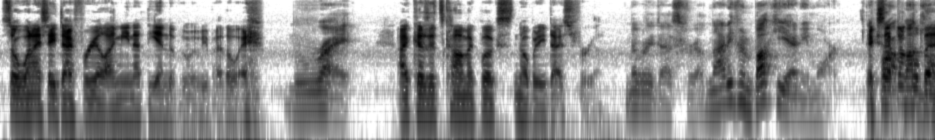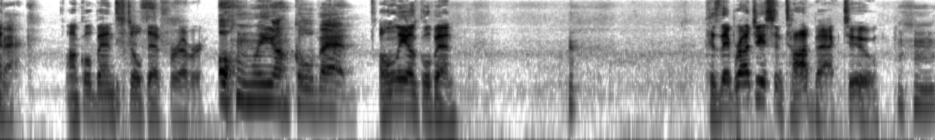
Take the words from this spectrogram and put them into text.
So when I say die for real, I mean at the end of the movie, by the way. right? Because it's comic books, nobody dies for real. Nobody dies for real. Not even Bucky anymore. They Except Uncle Bucky Ben. Back. Uncle Ben's still dead forever. Only Uncle Ben. Only Uncle Ben. Because they brought Jason Todd back too. Mm-hmm.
